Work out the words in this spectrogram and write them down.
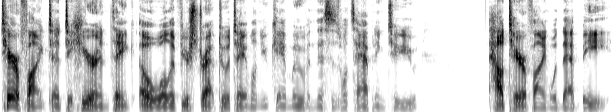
terrifying to to hear and think oh well if you're strapped to a table and you can't move and this is what's happening to you how terrifying would that be?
